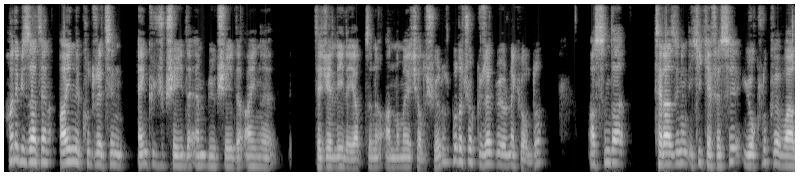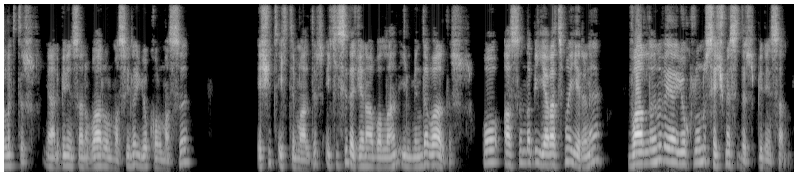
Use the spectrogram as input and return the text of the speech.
Hani biz zaten aynı kudretin en küçük şeyi de en büyük şeyi de aynı tecelliyle yaptığını anlamaya çalışıyoruz. Bu da çok güzel bir örnek oldu. Aslında terazinin iki kefesi yokluk ve varlıktır. Yani bir insanın var olmasıyla yok olması eşit ihtimaldir. İkisi de Cenab-ı Allah'ın ilminde vardır. O aslında bir yaratma yerine varlığını veya yokluğunu seçmesidir bir insanın.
